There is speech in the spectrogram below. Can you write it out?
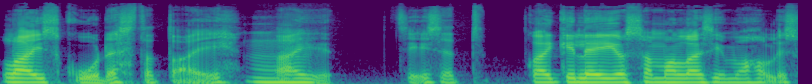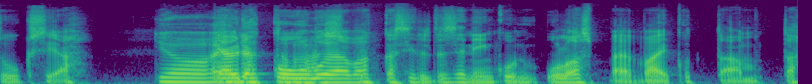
laiskuudesta tai, mm. tai siis, että kaikille ei ole samanlaisia mahdollisuuksia Joo, käydä kouluja, vaikka siltä se niin kuin ulospäin vaikuttaa, mutta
